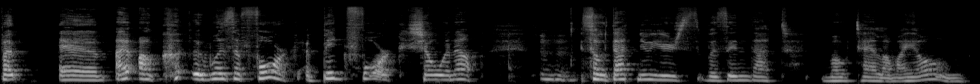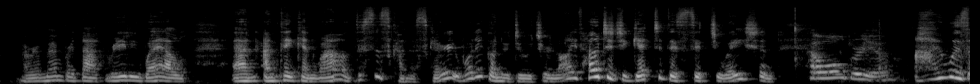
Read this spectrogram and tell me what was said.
but um, I, I, it was a fork, a big fork showing up Mm-hmm. so that New Year's was in that motel on my own. I remember that really well. And I'm thinking, wow, this is kind of scary. What are you going to do with your life? How did you get to this situation? How old were you? I was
